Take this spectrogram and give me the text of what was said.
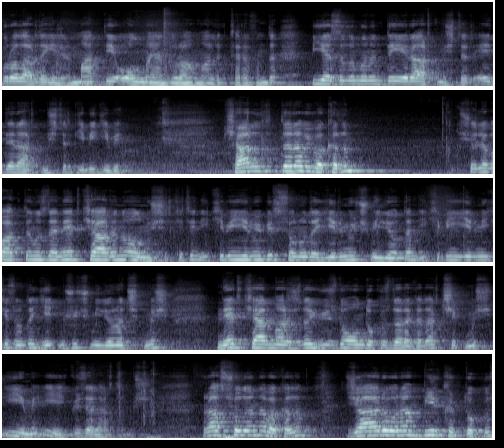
buralarda gelir. Maddi olmayan duran varlık tarafında bir yazılımının değeri artmıştır, ederi artmıştır gibi gibi. Karlılıklara bir bakalım. Şöyle baktığımızda net karı ne olmuş şirketin? 2021 sonunda 23 milyondan 2022 sonunda 73 milyona çıkmış. Net kar marjı da %19'lara kadar çıkmış. İyi mi? İyi. Güzel artmış. Rasyolarına bakalım. Cari oran 1.49.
